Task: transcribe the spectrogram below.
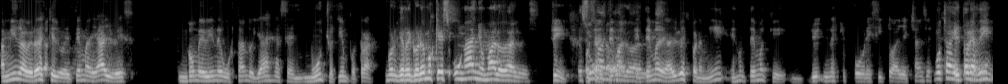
A mí la verdad es que el tema de Alves no me viene gustando ya desde hace mucho tiempo atrás. Porque recordemos que es un año malo de Alves. Sí, es o sea, el, tema, de el tema de Alves para mí es un tema que no es que pobrecito haya chance. Muchas historias de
